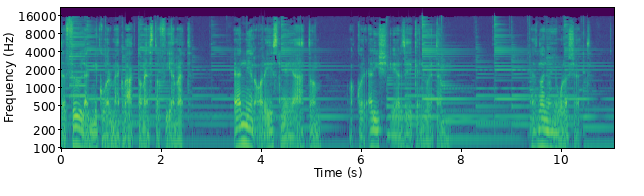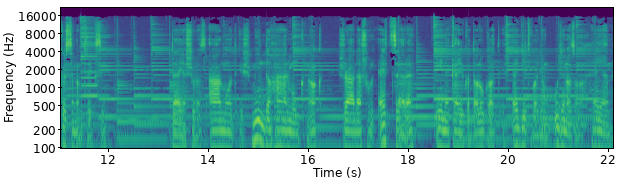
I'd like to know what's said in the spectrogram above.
de főleg mikor megvágtam ezt a filmet. Ennél a résznél jártam, akkor el is érzékenyültem. Ez nagyon jól esett. Köszönöm, Trixi. Teljesül az álmod, és mind a hármunknak, és ráadásul egyszerre énekeljük a dalokat, és együtt vagyunk ugyanazon a helyen.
